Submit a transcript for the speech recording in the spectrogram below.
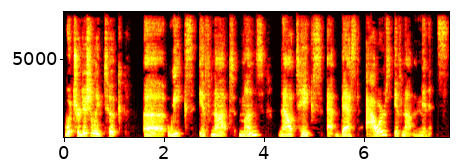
What traditionally took uh, weeks, if not months, now takes at best hours, if not minutes.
